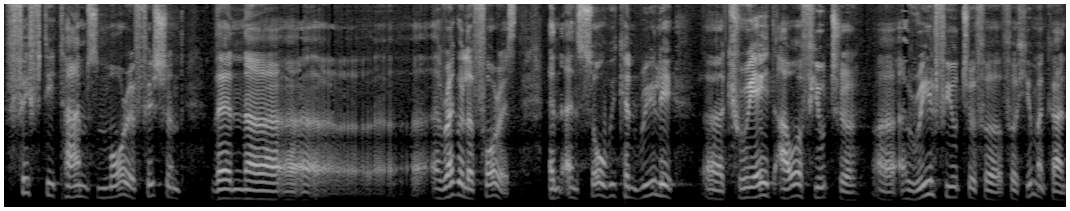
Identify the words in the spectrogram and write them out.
50 times more efficient than uh, a regular forest. And, and so we can really uh, create our future, uh, a real future for, for humankind.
